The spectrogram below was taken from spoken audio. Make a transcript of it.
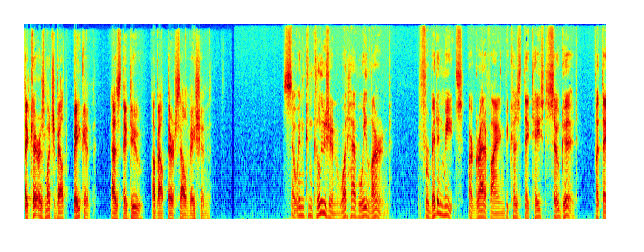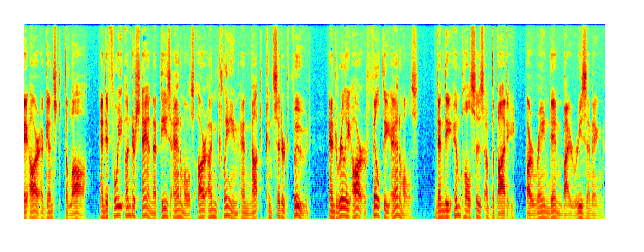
they care as much about bacon as they do about their salvation. So, in conclusion, what have we learned? Forbidden meats are gratifying because they taste so good, but they are against the law. And if we understand that these animals are unclean and not considered food, and really are filthy animals, then the impulses of the body are reined in by reasoning.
